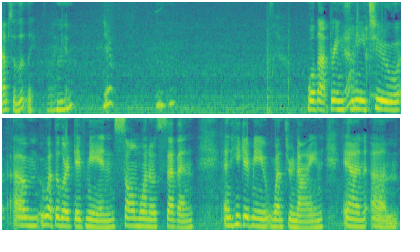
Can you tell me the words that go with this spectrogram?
Absolutely. I like it. Yeah. Well, that brings Yeah. me to um, what the Lord gave me in Psalm 107. And He gave me 1 through 9. And um,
